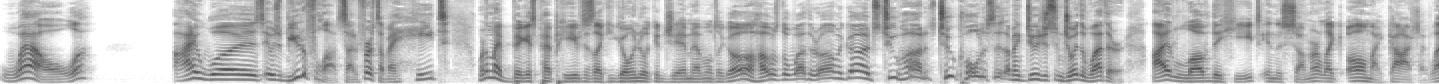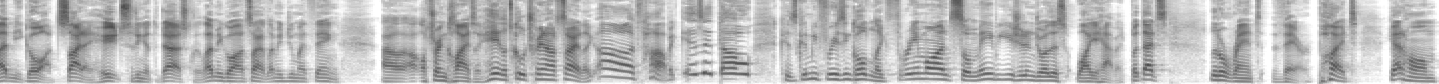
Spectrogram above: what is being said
Well, I was, it was beautiful outside. First off, I hate, one of my biggest pet peeves is like you go into like a gym and everyone's like, oh, how's the weather? Oh my God, it's too hot. It's too cold. It's this. I'm like, dude, just enjoy the weather. I love the heat in the summer. Like, oh my gosh, like let me go outside. I hate sitting at the desk. Like, let me go outside. Let me do my thing. Uh, I'll train clients like, hey, let's go train outside. Like, oh, it's hot. Like, is it though? Because it's going to be freezing cold in like three months. So maybe you should enjoy this while you have it. But that's little rant there. But got home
